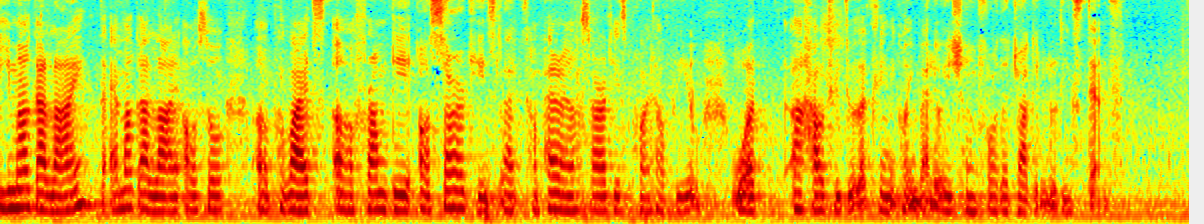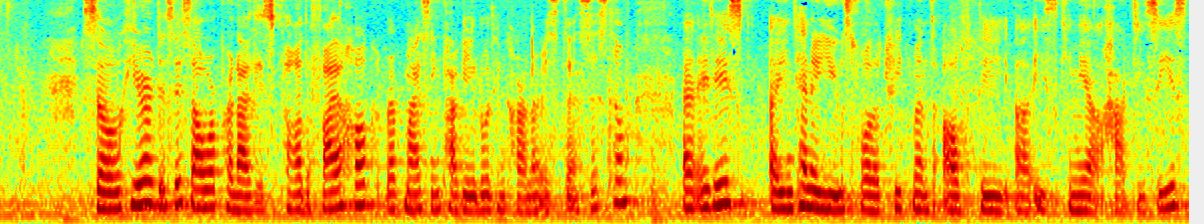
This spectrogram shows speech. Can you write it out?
EMA guideline, the EMA guideline also uh, provides uh, from the authorities, like competent authorities' point of view, what uh, how to do the clinical evaluation for the drug-eluting stents. So here, this is our product. It's called the Firehawk Rapamycin Target Eluting Coronary Stent System. And it is uh, intended use for the treatment of the uh, ischemia heart disease.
